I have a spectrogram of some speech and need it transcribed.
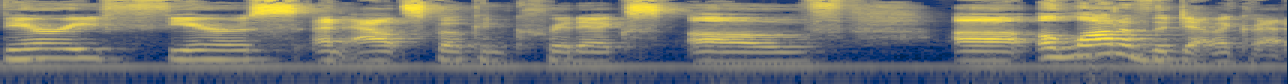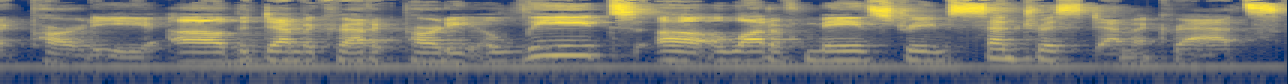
very fierce and outspoken critics of uh, a lot of the Democratic Party, uh, the Democratic Party elite, uh, a lot of mainstream centrist Democrats.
